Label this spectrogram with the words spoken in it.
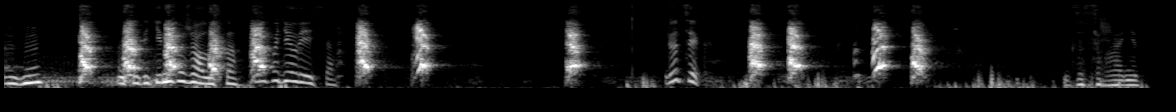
Угу. А ти такі, ну, пожалуйста, ну поділися. Люцик. Засранець.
